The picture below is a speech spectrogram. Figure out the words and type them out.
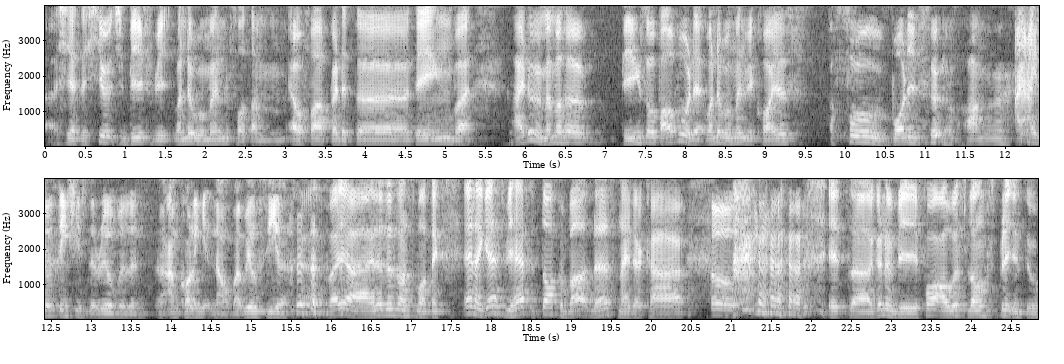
Uh, she has a huge beef with Wonder Woman for some alpha predator thing, but I don't remember her being so powerful that Wonder Woman requires a full bodysuit of armor. I, I don't think she's the real villain. Uh, I'm calling it now, but we'll see. lah. but yeah, that's just one small thing. And I guess we have to talk about the Snyder Cut. oh, it's uh, gonna be four hours long, split into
